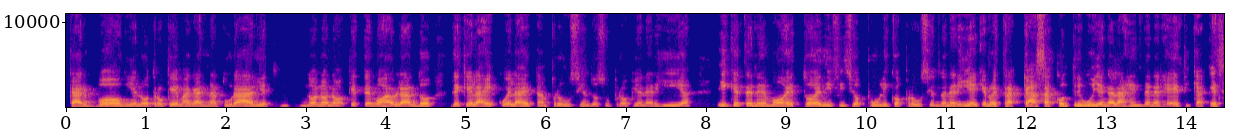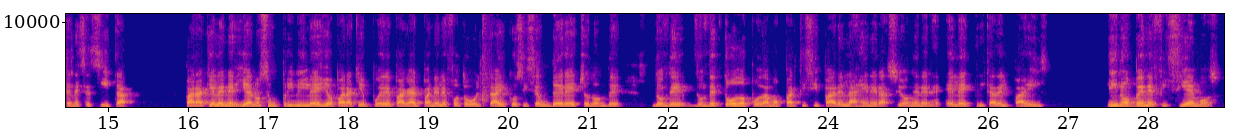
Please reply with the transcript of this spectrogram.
carbón y el otro quema gas natural, y no, no, no, que estemos hablando de que las escuelas están produciendo su propia energía, y que tenemos estos edificios públicos produciendo energía y que nuestras casas contribuyen a la agenda energética. ¿Qué se necesita para que la energía no sea un privilegio para quien puede pagar paneles fotovoltaicos y sea un derecho donde, donde, donde todos podamos participar en la generación eléctrica del país y nos beneficiemos?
